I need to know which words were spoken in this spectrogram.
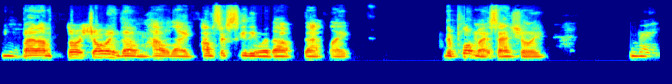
Yeah. But I'm still showing them how like I'm succeeding without that like diploma essentially. Right.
